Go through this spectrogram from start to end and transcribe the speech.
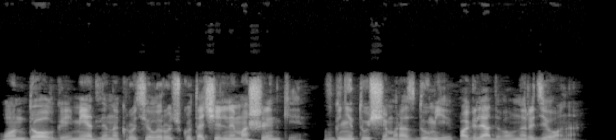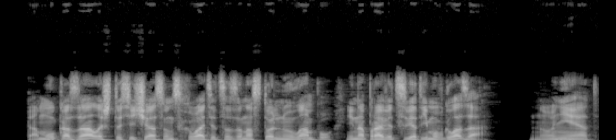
Он долго и медленно крутил ручку точильной машинки, в гнетущем раздумье поглядывал на Родиона. Тому казалось, что сейчас он схватится за настольную лампу и направит свет ему в глаза. Но нет.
